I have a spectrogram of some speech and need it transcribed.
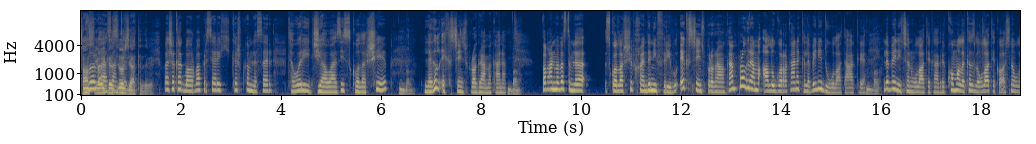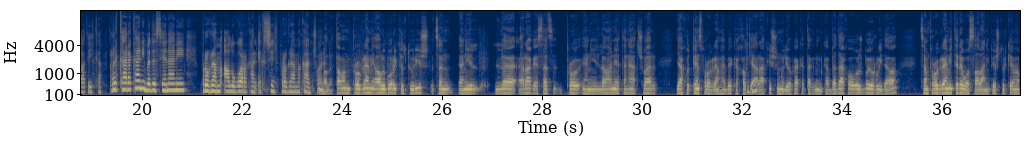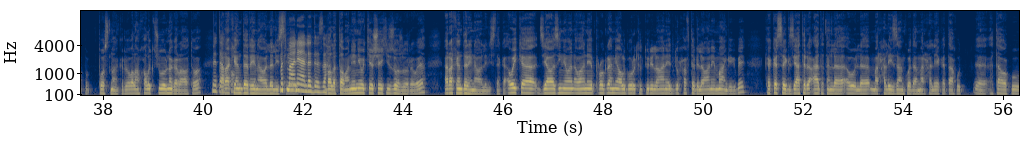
چانسی ئەوەی کە زۆر زیاتر دەبێت باشە کاک باوەڕبا پرسیارێکی کەش بکەم لەسەر تەوەری جیاوازی سکۆلەرشێب لەگەڵ ئەکسچنج پرۆگرامەکانە طبعاان مەبەستم لە سکۆلەرشیب خوێندنی فری بوو ئەکسچنج پرۆگرامەکان پرۆگرامە ئالوگۆڕەکانە کە لە بینی دوو وڵاتە ئاکرێ لە بینی چەند وڵاتێک کاگرێت کۆمەڵە کەس لە وڵاتێکەوە ئەچنە وڵاتیکە ڕێکارەکانی بەدەستێنانی پرۆگرامە ئاڵوگۆڕەکان ئەکسچنج پرۆگرامەکان چۆن بەڵێ تاوان پرۆگرامی ئاڵوگۆڕی کللتوریش چەند ینی لە عێراق ئێستا ینی لەوانەیە تەنها چوار یاخود پێنج پرۆگرام هەبێت کە خەڵکی عراقی شمولیۆکە کە تەقدیمکە بەداخەوەش بۆی ڕوویداوە چەند پرۆگرامی ترەوە ساڵانی پێشتور کێمە پۆستمان کردو بەڵام خەڵک چووە و نەگەڕاوەتەوە عراقیان دەرێناوە لە لیسمانیان لە دەزڵە تاوانێنەوە کێشەیەکی زۆر زۆرەوەە عراقیان دەرهێناوە لە لیستەکە ئەوەی کە جیاوازی نێوان ئەوانەیە پرۆگرامی ئاڵگۆڕی کللتوری لەوانێت دوو هەفتە بلەوانێ مانگێک بێ کە کەسێک زیاتر عادەتەن لە ئەو لە مەرحەلی زانکۆدا مەرحەلەیەکە تاخود هەتاوەکو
